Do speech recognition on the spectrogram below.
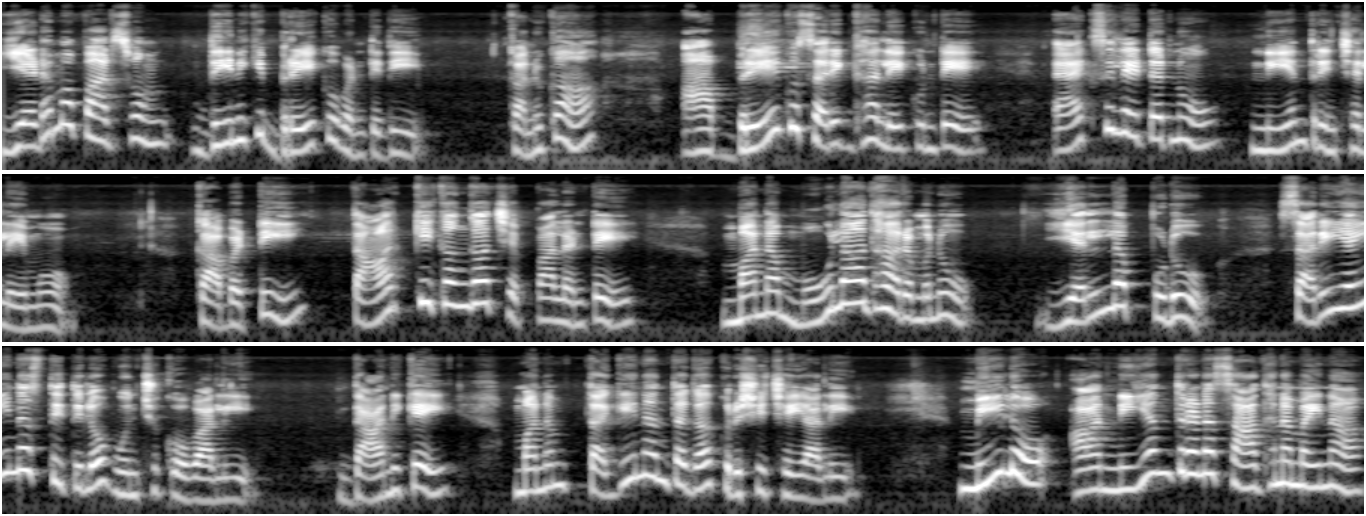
ఎడమ పార్శ్వం దీనికి బ్రేకు వంటిది. కనుక ఆ బ్రేకు సరిగ్గా లేకుంటే యాక్సిలేటర్ను నియంత్రించలేము. కాబట్టి తార్కికంగా చెప్పాలంటే మన మూలాధారమును ఎల్లప్పుడూ సరి అయిన స్థితిలో ఉంచుకోవాలి. దానికై మనం తగినంతగా కృషి చేయాలి. మీలో ఆ నియంత్రణ సాధనమైన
